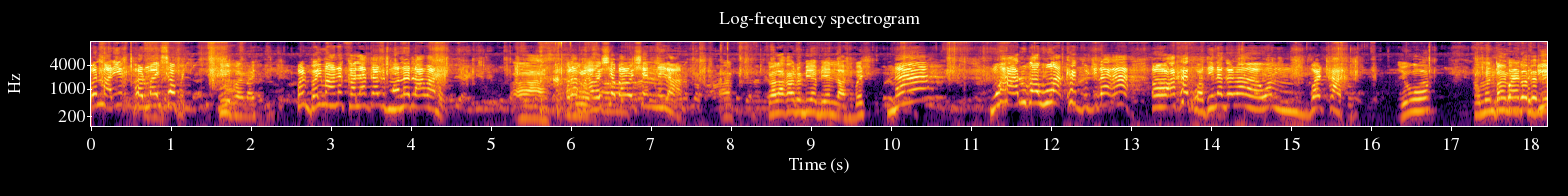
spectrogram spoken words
પણ મારી એક ફરમાઈશ છે ભાઈ? પણ ભાઈ મને કલાકાર મને લાવવાનો. હા, ભાવેશ્ય ભાવેશ્ય નહીં લાવવાનો. કલાકાર બે બેન લાવશે બસ. ના હું સારું ગાઉં હું આખે ગુજરાત આખા ગાંધીનગરમાં આમ વટ ખાતો એવું બે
